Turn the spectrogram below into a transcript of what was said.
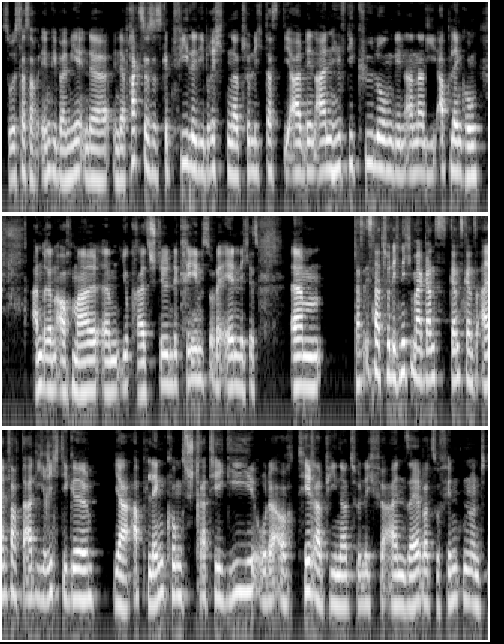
so ist das auch irgendwie bei mir in der, in der Praxis. Es gibt viele, die berichten natürlich, dass die, den einen hilft die Kühlung, den anderen die Ablenkung, anderen auch mal ähm, juckreizstillende Cremes oder ähnliches. Ähm, das ist natürlich nicht immer ganz, ganz, ganz einfach, da die richtige ja, Ablenkungsstrategie oder auch Therapie natürlich für einen selber zu finden. Und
